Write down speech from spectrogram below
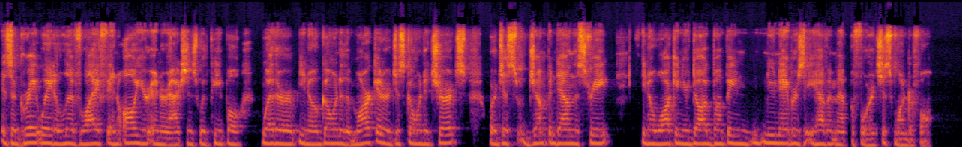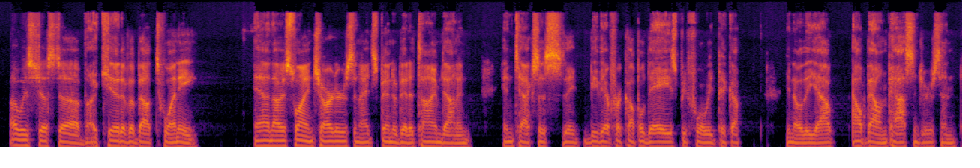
is a great way to live life in all your interactions with people, whether, you know, going to the market or just going to church or just jumping down the street, you know, walking your dog, bumping new neighbors that you haven't met before. It's just wonderful. I was just a, a kid of about 20 and I was flying charters, and I'd spend a bit of time down in in Texas. They'd be there for a couple days before we'd pick up, you know, the out, outbound passengers and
